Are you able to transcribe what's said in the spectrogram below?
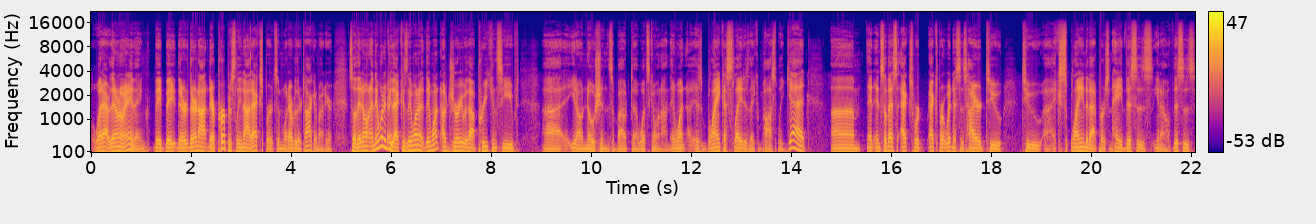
whatever they don't know anything. They they they're they're not they're purposely not experts in whatever they're talking about here. So they don't, and they want to do that because they want to they want a jury without preconceived uh, you know notions about uh, what's going on. They want as blank a slate as they can possibly get, um, and and so that's expert expert witnesses hired to to uh, explain to that person, hey, this is you know this is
